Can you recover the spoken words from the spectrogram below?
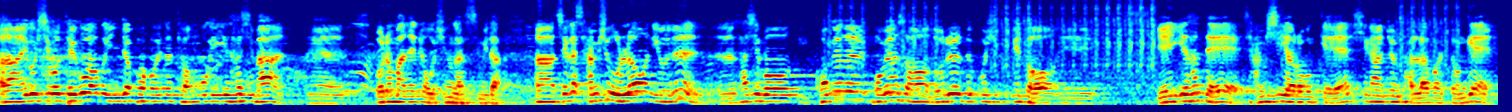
아 이곳이 뭐 대구하고 인접하고 있는 경북이긴 하지만 예, 오랜만에 오신 것 같습니다. 아 제가 잠시 올라온 이유는 어, 사실 뭐 공연을 보면서 노래를 듣고 싶은 게더 예, 예이긴 한데 잠시 여러분께 시간을 좀 달라고 했던 게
